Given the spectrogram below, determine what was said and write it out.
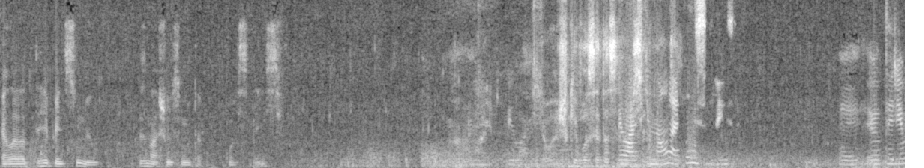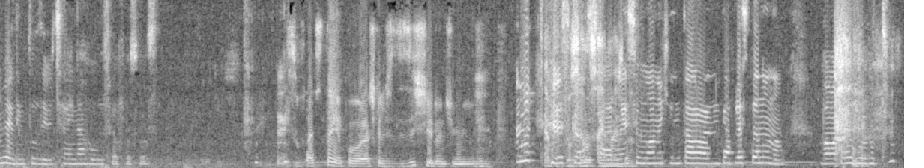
ela de repente sumiu. Vocês não acham isso muita coincidência? Eu acho. Eu acho que você tá sendo Eu acho que não é coincidência. É, eu teria medo, inclusive, de sair na rua se eu fosse você. Isso faz tempo, eu acho que eles desistiram de mim. É Eles sai cansaram, esse humano aqui não tá, não tá prestando, não. Vamos de outro.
